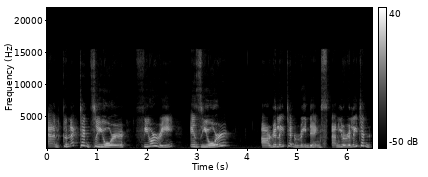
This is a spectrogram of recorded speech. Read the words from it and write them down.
And connected to your theory is your uh, related readings. And your related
